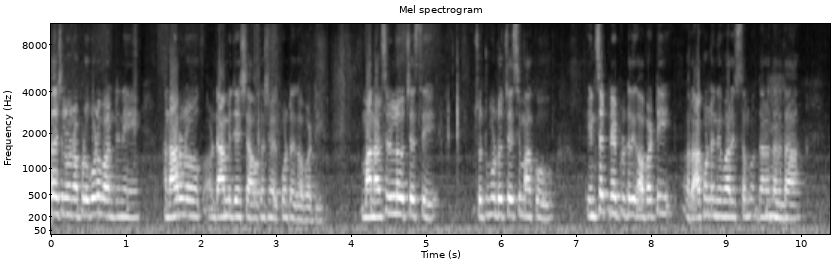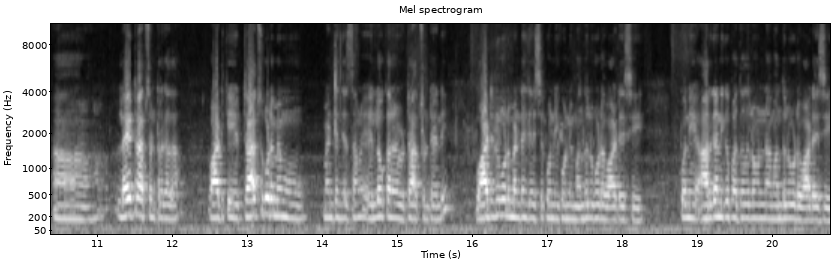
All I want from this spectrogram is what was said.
దశలో ఉన్నప్పుడు కూడా వాటిని నారును డ్యామేజ్ చేసే అవకాశం ఎక్కువ ఉంటుంది కాబట్టి మా నర్సరీలో వచ్చేసి చుట్టుముట్టు వచ్చేసి మాకు ఇన్సెక్ట్ నెట్ ఉంటుంది కాబట్టి రాకుండా నివారిస్తాము. దాని తర్వాత లైట్ ట్రాప్స్ అంటారు కదా వాటికి ట్రాప్స్ కూడా మేము మెయింటైన్ చేస్తాము. ఎల్లో కలర్ ట్రాప్స్ ఉంటాయండి. వాటిని కూడా మెయింటైన్ చేసి కొన్ని కొన్ని మందులు కూడా వాడేసి కొన్ని ఆర్గానిక్ పద్ధతిలో ఉన్న మందులు కూడా వాడేసి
